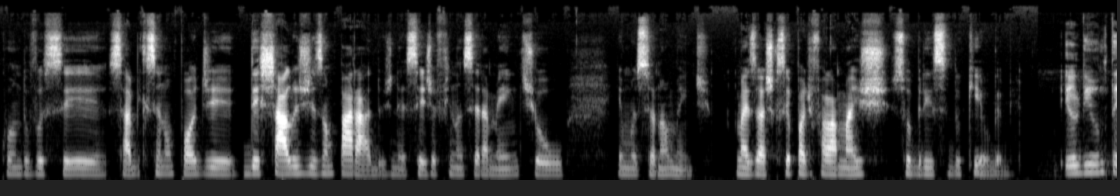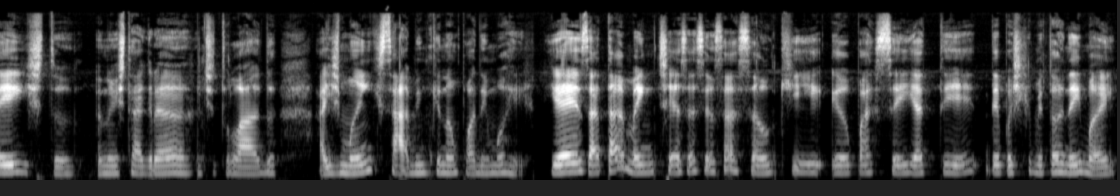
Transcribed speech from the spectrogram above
Quando você sabe que você não pode deixá-los desamparados, né? Seja financeiramente ou emocionalmente. Mas eu acho que você pode falar mais sobre isso do que eu, Gabi. Eu li um texto no Instagram intitulado As Mães Sabem que Não Podem Morrer. E é exatamente essa sensação que eu passei a ter depois que me tornei mãe.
